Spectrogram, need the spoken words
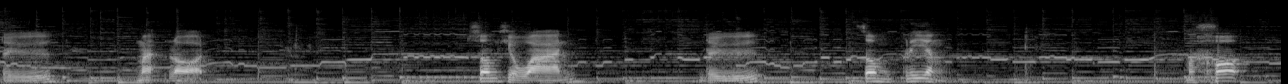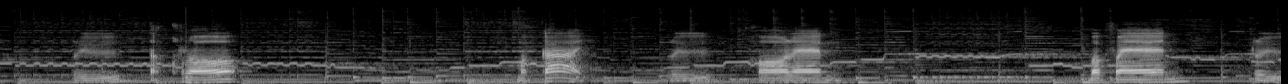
หรือ มะลอด ส้มเขียวหวาน หรือ ส้มเกลี้ยง มะเคาะหรือตะเคราะห์มะก้าย หรือคอแลนบะแฟน หรือ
